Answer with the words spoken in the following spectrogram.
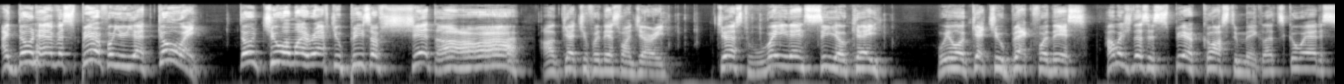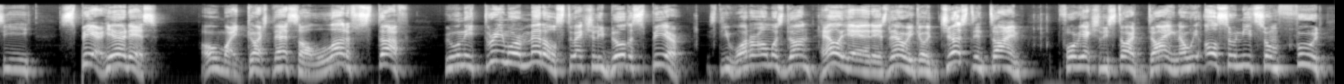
I don't have a spear for you yet. Go away. Don't chew on my raft, you piece of shit! Ah! I'll get you for this one, Jerry. Just wait and see, okay? We will get you back for this. How much does a spear cost to make? Let's go ahead and see. Spear, here it is. Oh my gosh, that's a lot of stuff. We will need three more metals to actually build a spear. Is the water almost done? Hell yeah it is. There we go. Just in time. Before we actually start dying. Now we also need some food.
